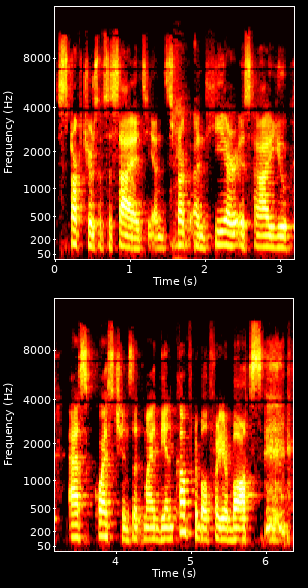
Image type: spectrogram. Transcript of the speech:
structures of society, and stru- and here is how you ask questions that might be uncomfortable for your boss,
